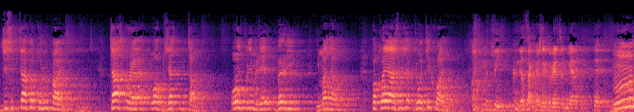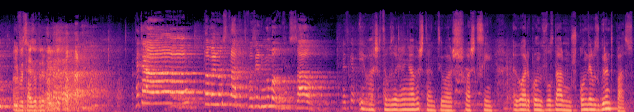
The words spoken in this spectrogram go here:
Disse que estava com o pai. Traz com ela o objeto metal. Onde podemos ver barulho e mais nada. Para qual é a ajuda do antiquário. Mas quando ele está com esta conversa de merda. Hum? E vocês outra vez. Tchau! Também não se trata de fazer nenhuma revolução. Eu acho que estamos a ganhar bastante, eu acho, acho que sim. Agora, quando voltarmos, quando dermos o grande passo,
